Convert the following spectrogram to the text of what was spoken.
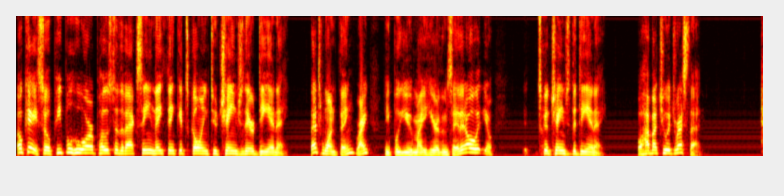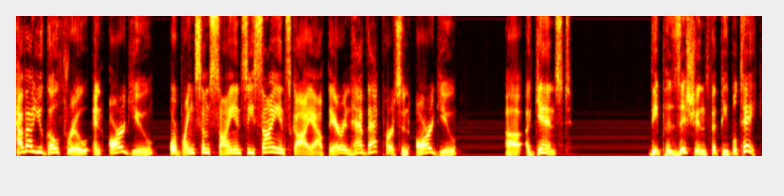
Okay, so people who are opposed to the vaccine, they think it's going to change their DNA. That's one thing, right? People you might hear them say that, oh, it, you know, it's going to change the DNA. Well, how about you address that? How about you go through and argue or bring some sciency science guy out there and have that person argue uh, against the positions that people take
